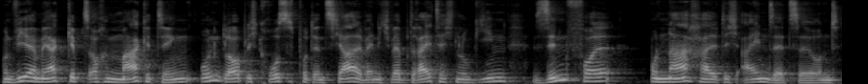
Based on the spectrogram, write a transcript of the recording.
Und wie ihr merkt, gibt es auch im Marketing unglaublich großes Potenzial, wenn ich Web3-Technologien sinnvoll und nachhaltig einsetze. Und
